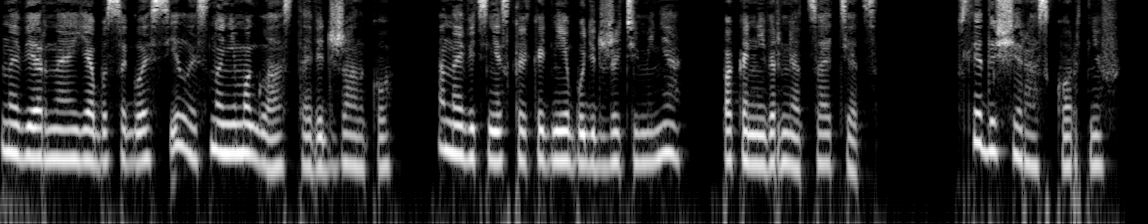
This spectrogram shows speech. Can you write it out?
Наверное, я бы согласилась, но не могла оставить Жанку. Она ведь несколько дней будет жить у меня, пока не вернется отец. В следующий раз, Кортнев.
